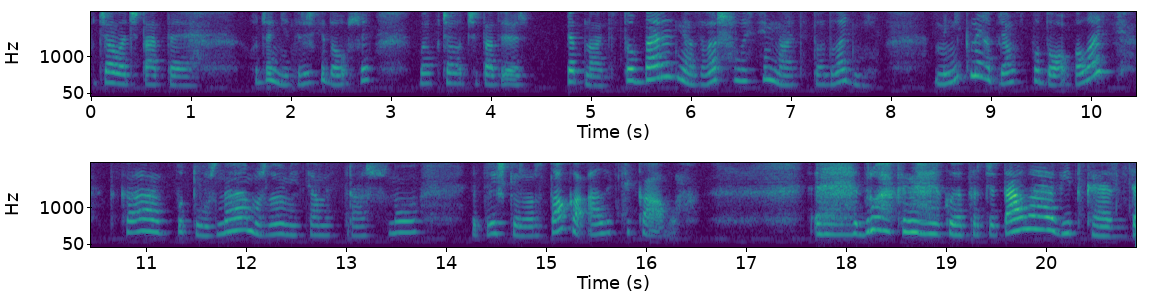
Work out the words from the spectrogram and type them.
Почала читати, хоча ні, трішки довше, бо я почала читати 15 березня, а завершила 17 2 дні. Мені книга прям сподобалась. Така потужна, можливо, місцями страшно трішки жорстоко, але цікаво. Е, Друга книга, яку я прочитала від КСД,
